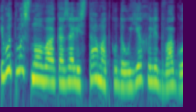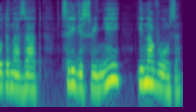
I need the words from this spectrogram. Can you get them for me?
И вот мы снова оказались там, откуда уехали два года назад, среди свиней и навоза.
